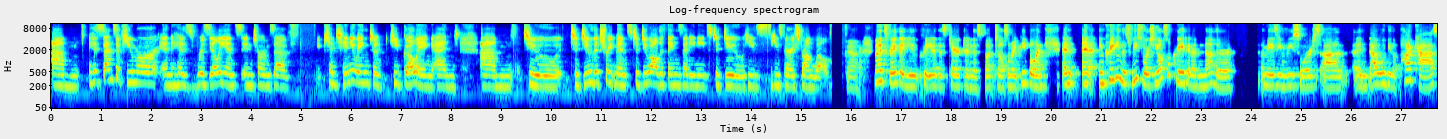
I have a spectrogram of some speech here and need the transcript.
um, his sense of humor and his resilience in terms of continuing to keep going and um, to to do the treatments to do all the things that he needs to do he's he's very strong-willed yeah. No it's great that you created this character in this book to so many people and and and in creating this resource you also created another amazing resource uh, and that would be the podcast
